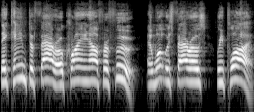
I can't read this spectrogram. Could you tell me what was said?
they came to Pharaoh crying out for food. And what was Pharaoh's reply?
